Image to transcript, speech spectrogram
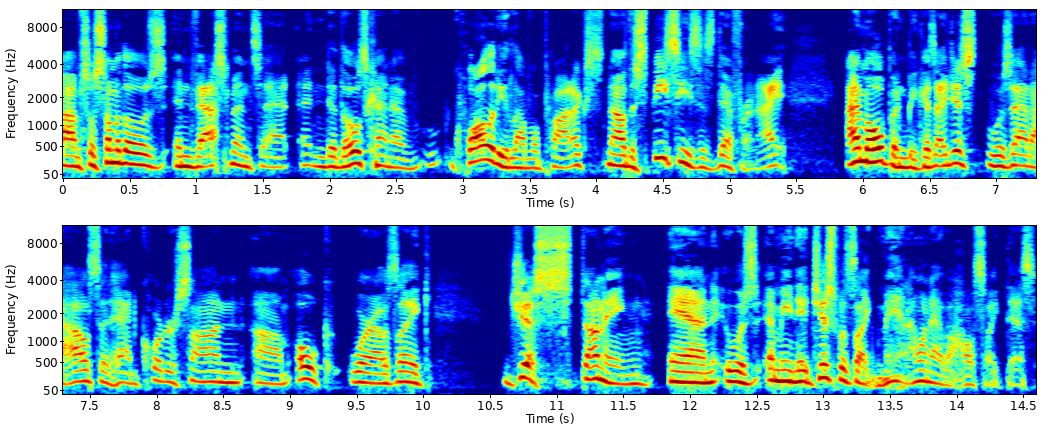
Um, so some of those investments at into those kind of quality level products. Now the species is different. I I'm open because I just was at a house that had quarter sawn um, oak where I was like just stunning and it was i mean it just was like man i want to have a house like this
